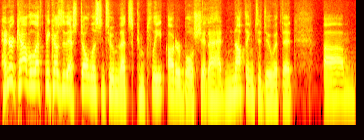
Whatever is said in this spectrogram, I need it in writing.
Henry Cavill left because of this. Don't listen to him. That's complete utter bullshit. That had nothing to do with it. Um,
